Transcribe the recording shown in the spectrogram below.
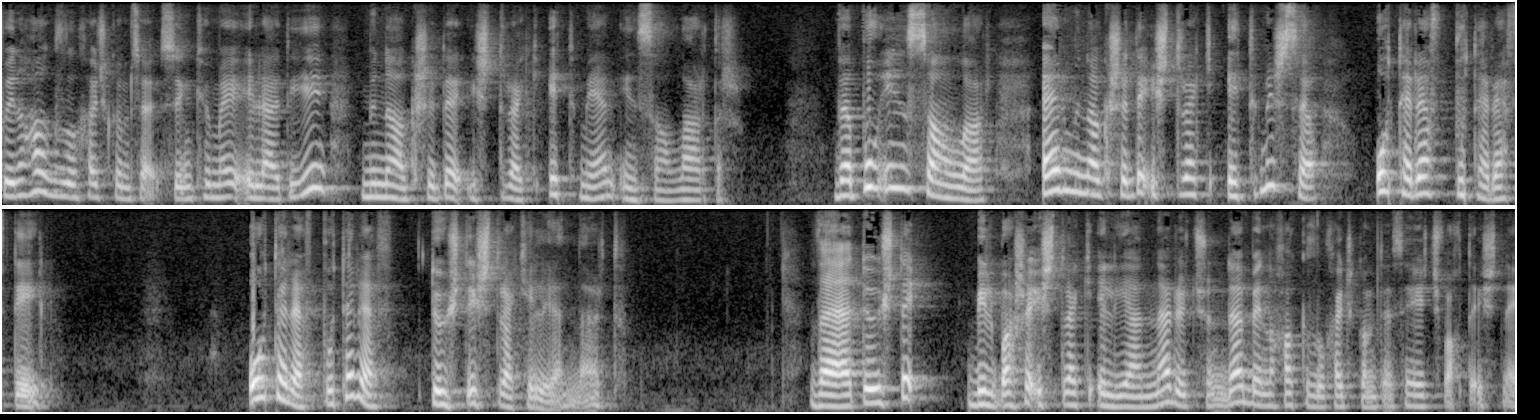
Beynəlxalq Xaç Komitəsinin kömək elədiyi münaqişədə iştirak etməyən insanlardır. Və bu insanlar Əgər münaqişədə iştirak etmirsə, o tərəf bu tərəf deyil. O tərəf bu tərəf döyüşdə iştirak edənlərdir. Və döyüşdə birbaşa iştirak edənlər üçün də Beynəlxalq Qızıl Xaç Komitəsi heç vaxt heç nə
